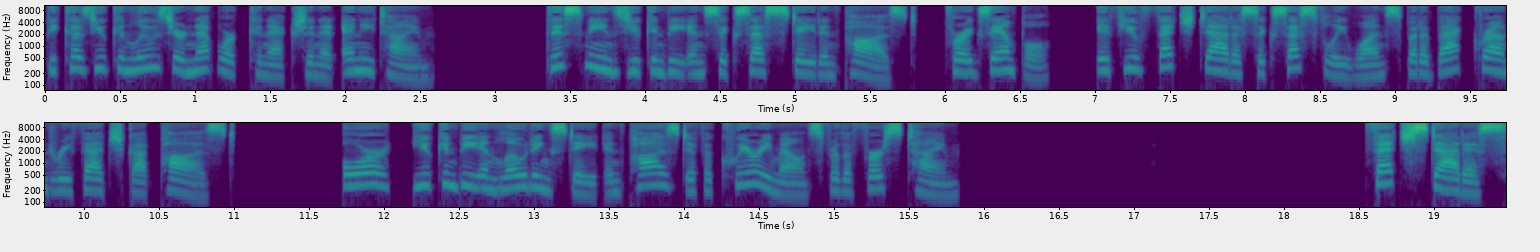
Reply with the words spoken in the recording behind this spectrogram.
because you can lose your network connection at any time. This means you can be in success state and paused, for example, if you fetched data successfully once but a background refetch got paused. Or, you can be in loading state and paused if a query mounts for the first time. Fetch status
